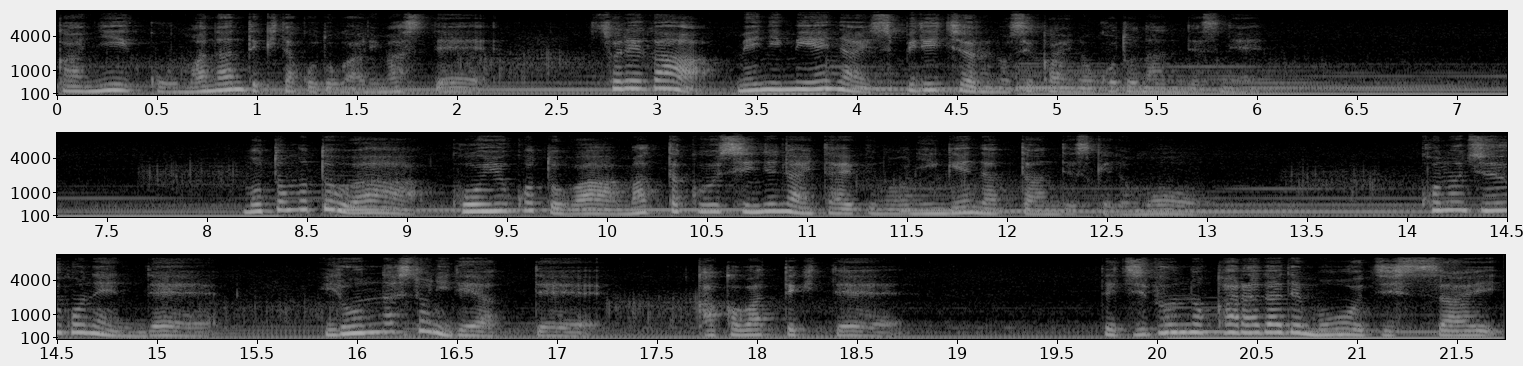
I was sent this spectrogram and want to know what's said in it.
かにこう学んできたことがありましてそれが目に見えないスピリチュアルの世界のことなんですね。もともとはこういうことは全く信じないタイプの人間だったんですけどもこの15年でいろんな人に出会って関わってきてで自分の体でも実際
